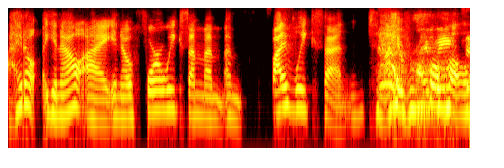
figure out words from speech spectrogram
I don't, you know, I, you know, four weeks, I'm, I'm, I'm five weeks in to my role.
